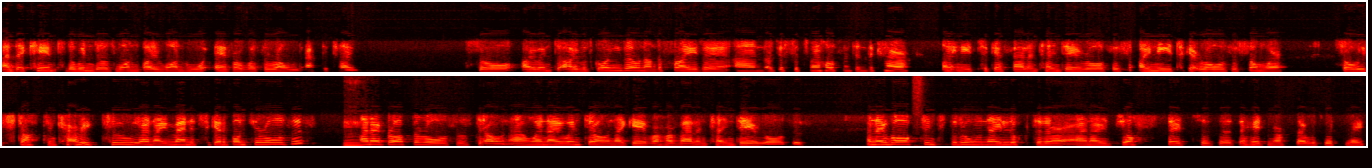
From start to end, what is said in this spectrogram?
And they came to the windows one by one, whoever was around at the time. So I went. I was going down on the Friday, and I just said to my husband in the car, "I need to get Valentine Day roses. I need to get roses somewhere." So we stopped in Carrigtwohill, and I managed to get a bunch of roses, Mm. and I brought the roses down. And when I went down, I gave her her Valentine Day roses. And I walked into the room and I looked at her, and I just said to the, the head nurse that was with me,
